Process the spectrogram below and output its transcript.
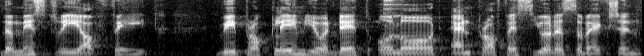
the mystery of faith. We proclaim your death, O Lord, and profess your resurrection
